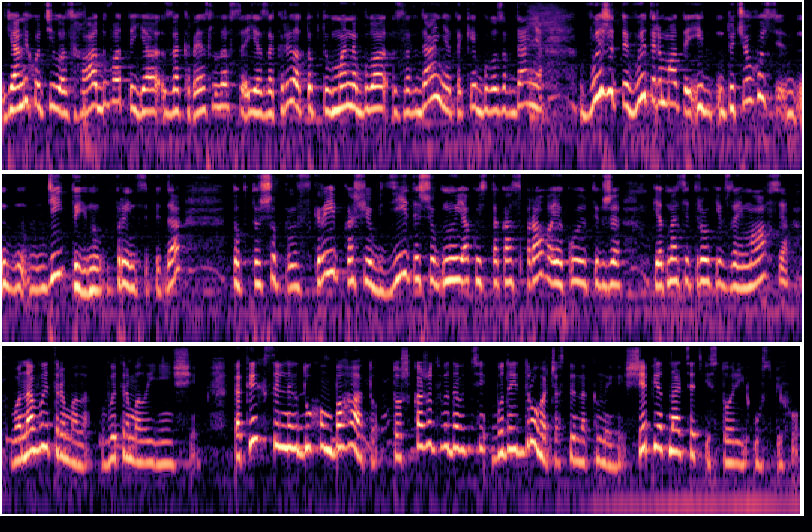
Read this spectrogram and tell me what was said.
Я не хотіла згадувати, я закреслила все, я закрила. Тобто, в мене було завдання, таке було завдання вижити, витримати і до чогось дійти. Ну, в принципі, да? Тобто, щоб скрипка, щоб діти, щоб ну якось така справа, якою ти вже 15 років займався. Вона витримала, витримали інші. Таких сильних духом багато. Тож кажуть видавці, буде й друга частина книги ще 15 історій успіху.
